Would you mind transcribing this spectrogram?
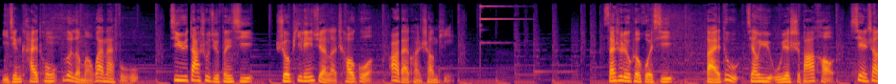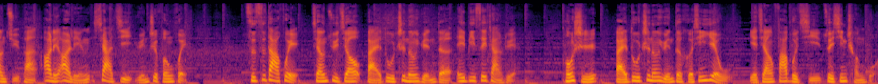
已经开通饿了么外卖服务。基于大数据分析，首批遴选了超过二百款商品。三十六氪获悉，百度将于五月十八号线上举办二零二零夏季云智峰会。此次大会将聚焦百度智能云的 A、B、C 战略，同时，百度智能云的核心业务也将发布其最新成果。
